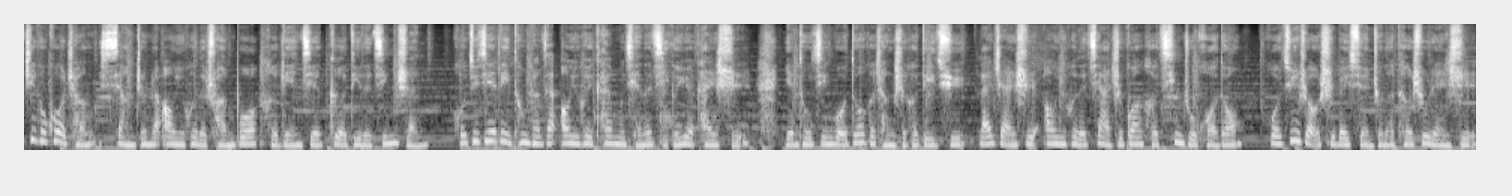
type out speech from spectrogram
这个过程象征着奥运会的传播和连接各地的精神。火炬接力通常在奥运会开幕前的几个月开始，沿途经过多个城市和地区，来展示奥运会的价值观和庆祝活动。火炬手是被选中的特殊人士，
